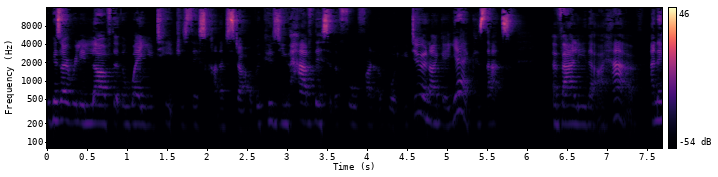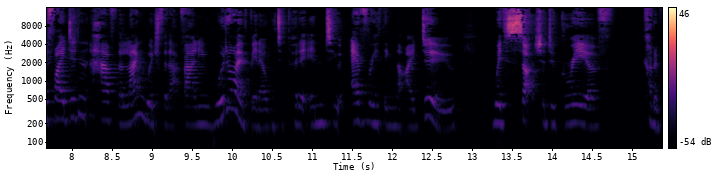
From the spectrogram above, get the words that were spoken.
Because I really love that the way you teach is this kind of style, because you have this at the forefront of what you do. And I go, yeah, because that's a value that I have. And if I didn't have the language for that value, would I have been able to put it into everything that I do with such a degree of kind of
